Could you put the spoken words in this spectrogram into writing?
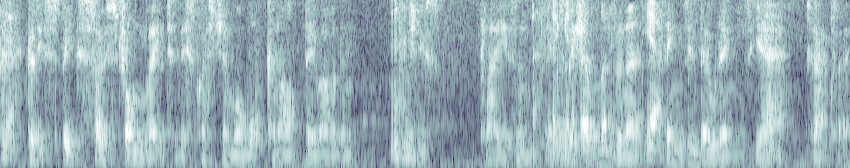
Mm. Yeah. because it speaks so strongly to this question. Well, what can art do other than produce plays and Mm-hmm. A thing in a exhibitions and uh, Yeah. things in buildings? Yeah, Yeah. exactly.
